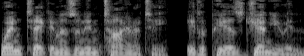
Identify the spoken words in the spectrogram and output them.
When taken as an entirety, it appears genuine.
